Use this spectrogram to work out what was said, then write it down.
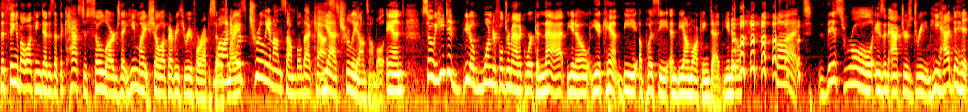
The thing about Walking Dead is that the cast is so large that he might show up every three or four episodes. Well, and right? it was truly an ensemble that cast. Yeah, truly an ensemble. And so he did, you know, wonderful dramatic work in that. You know, you can't be a pussy and be on Walking Dead, you know? but this role is an actor's dream. He had to hit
